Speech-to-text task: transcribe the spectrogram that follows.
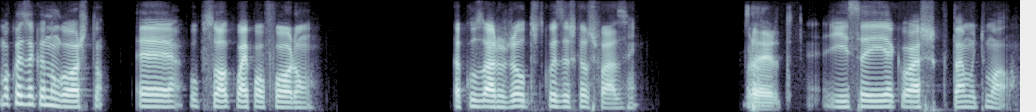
Uma coisa que eu não gosto é o pessoal que vai para o fórum acusar os outros de coisas que eles fazem. Certo. E isso aí é que eu acho que está muito mal.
